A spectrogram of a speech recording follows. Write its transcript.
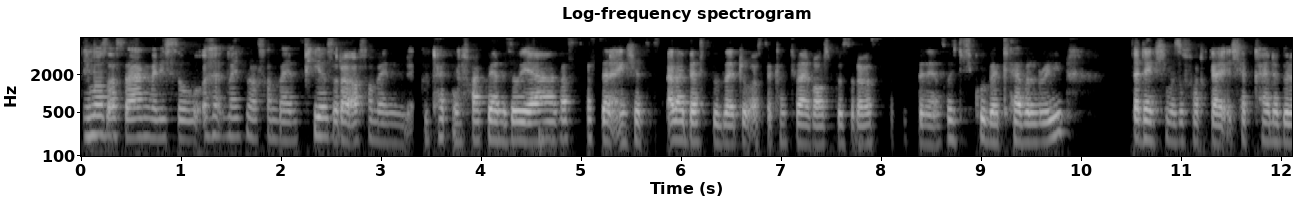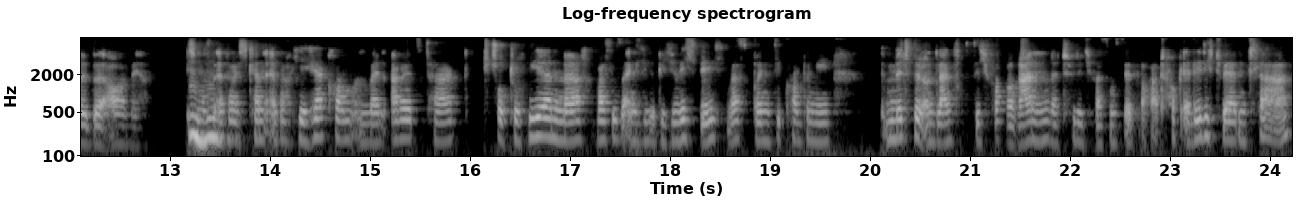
Ich muss auch sagen, wenn ich so manchmal von meinen Peers oder auch von meinen Kontakten gefragt werde, so, ja, was, was denn eigentlich jetzt das Allerbeste, seit du aus der Kanzlei raus bist oder was, was ist denn jetzt richtig cool bei Cavalry? Da denke ich mir sofort, geil, ich habe keine Billable Hour mehr. Ich mhm. muss einfach, ich kann einfach hierher kommen und meinen Arbeitstag strukturieren nach, was ist eigentlich wirklich wichtig, was bringt die Company mittel- und langfristig voran. Natürlich, was muss jetzt auch ad hoc erledigt werden, klar,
